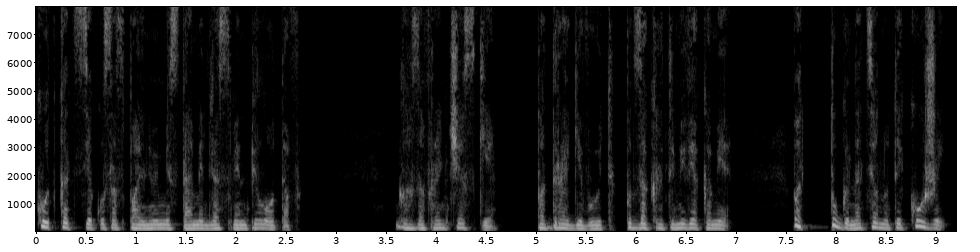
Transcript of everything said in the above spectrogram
код к отсеку со спальными местами для смен пилотов. Глаза Франчески подрагивают под закрытыми веками. Под туго натянутой кожей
